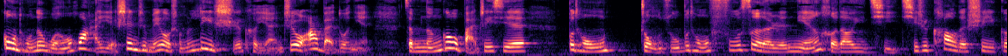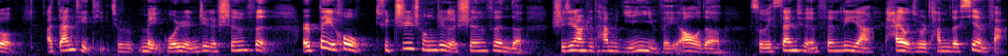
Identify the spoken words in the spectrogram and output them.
共同的文化，也甚至没有什么历史可言，只有二百多年，怎么能够把这些不同种族、不同肤色的人粘合到一起？其实靠的是一个 identity，就是美国人这个身份，而背后去支撑这个身份的，实际上是他们引以为傲的所谓三权分立啊，还有就是他们的宪法，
